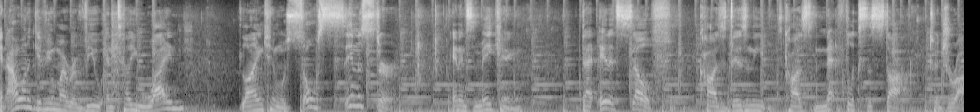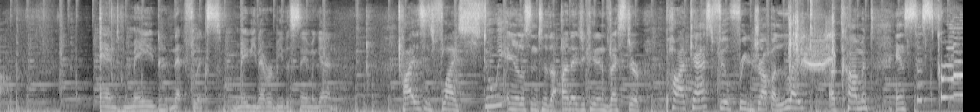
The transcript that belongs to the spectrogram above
And I want to give you my review and tell you why Lion King was so sinister in its making that it itself caused Disney, caused Netflix's stock to drop and made Netflix maybe never be the same again. Hi, this is Fly Stewie, and you're listening to the Uneducated Investor Podcast. Feel free to drop a like, a comment, and subscribe!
